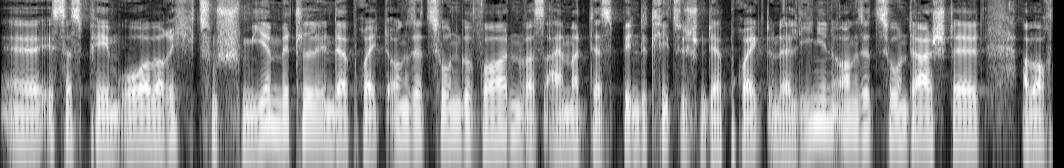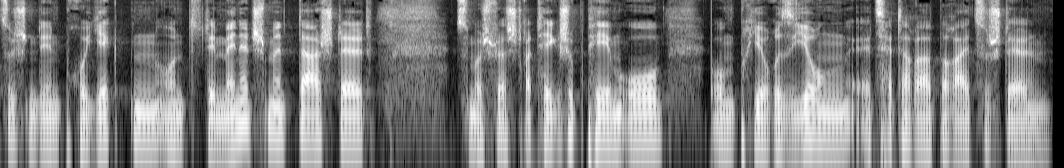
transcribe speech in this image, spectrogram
äh, ist das PMO aber richtig zum Schmiermittel in der Projektorganisation geworden, was einmal das Bindeglied zwischen der Projekt- und der Linienorganisation darstellt, aber auch zwischen den Projekten und dem Management darstellt. Zum Beispiel das strategische PMO, um Priorisierungen etc. bereitzustellen.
